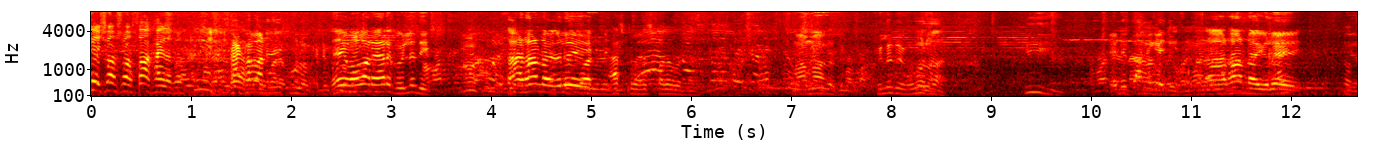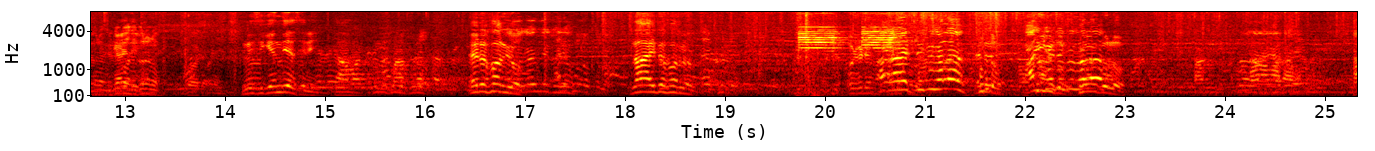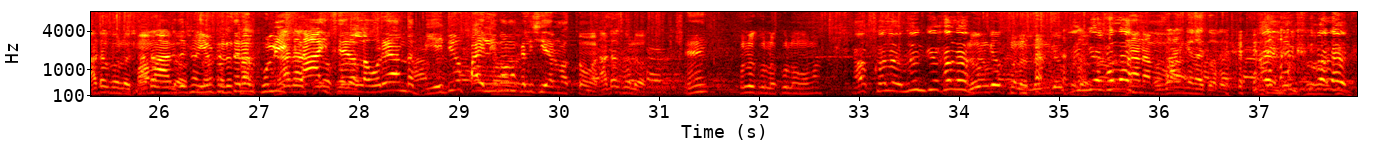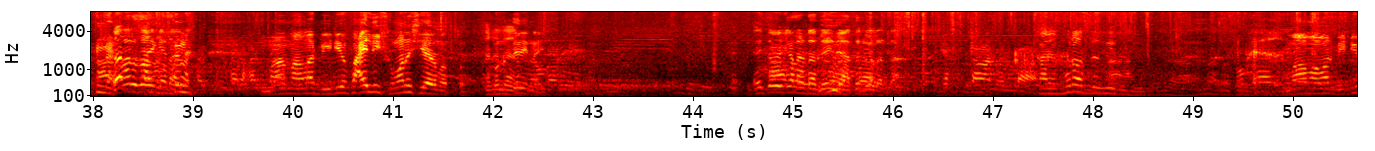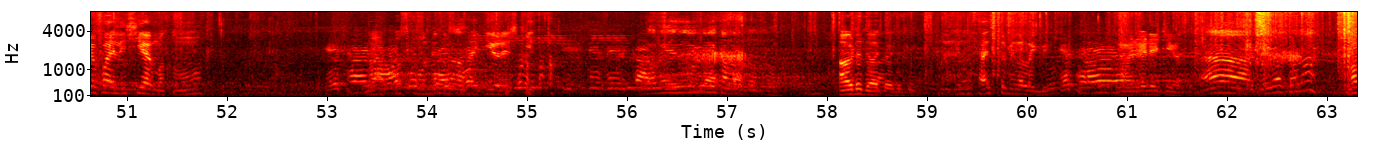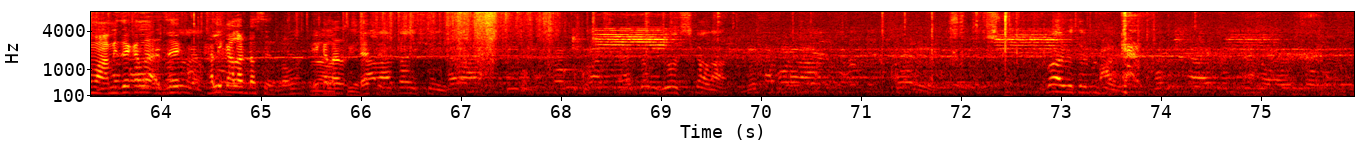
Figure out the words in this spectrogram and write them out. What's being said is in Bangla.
দে সব সব চা খাই লাগো খাবা না খুলো এই মামা আর কইলে দি। তা ঠান্ডা হয়ে গেলে মামা ফেলে দেবো বলা কি? এটা খাই দেবো তা ঠান্ডা হয়ে গেলে নিচে গেন্দি আছে নি এটা না এটা গেলে? টিভি গেলে? মামা আমি তো ইউটিউব চ্যানেল খুলি না, না, খাই চ্যানেল ওরে আন্দা ভিডিও পাইলি মামা খালি শেয়ার মারতো আমার। আটা খোলো হ্যাঁ? খুলো খুলো খুলো মামা। সব খেলে লুঙ্গি খেলে। লুঙ্গিও খোলো লুঙ্গি খেলে। না না মামা। না তোরে? লুঙ্গি খেলে। আর যাইঙ্গে না মামা আমার ভিডিও পাইলি সমানে শেয়ার মারতো। কোনো দেরি নাই। এই তো ওই কালারটা দেই না হাতের কালারটা। কারে মুরাদ দিয়ে মামা আমার ভিডিও পাইলি শেয়ার মারতো। এই এই কালারটা তো সাইজ মিলা লাগবে। আর এটাই ঠিক আছে। হ্যাঁ ঠিক আছে না? মামা আমি যে কালার যে খালি কালারটা মামা এই কালার একদম জোস কালার বল ভিতরে বসে। আসলে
